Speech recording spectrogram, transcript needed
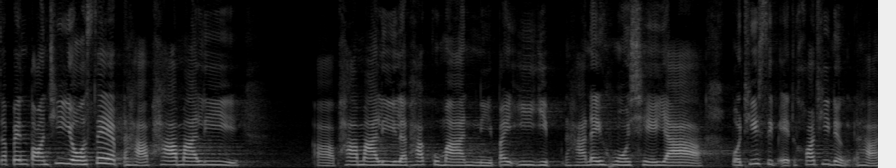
จะเป็นตอนที่โยเซฟนะคะ พามาลี พามาลีและพากุมารหนีไปอียิปต์นะคะในโฮเชยา บทที่ 11 ข้อที่1นะคะ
